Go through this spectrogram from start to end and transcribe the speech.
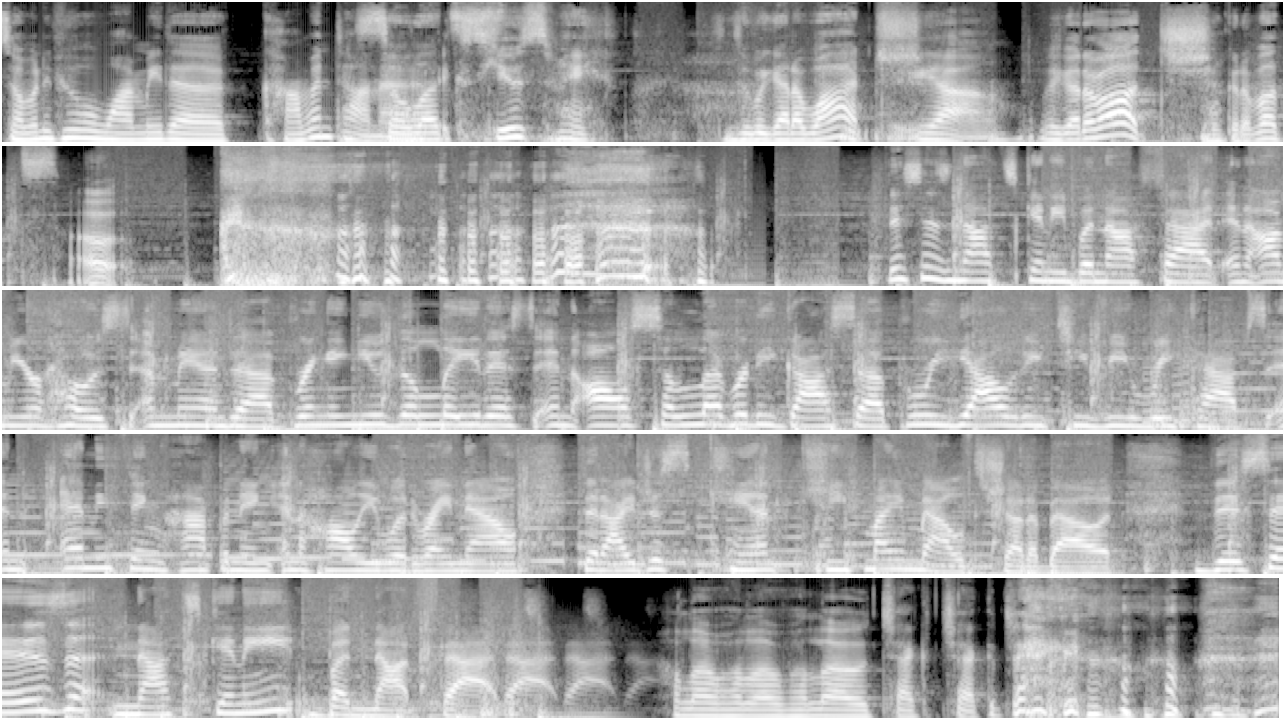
So many people want me to comment on So it. let's- Excuse me. So we gotta watch. Yeah, we gotta watch. We gotta watch. Oh, This is Not Skinny But Not Fat, and I'm your host, Amanda, bringing you the latest in all celebrity gossip, reality TV recaps, and anything happening in Hollywood right now that I just can't keep my mouth shut about. This is Not Skinny But Not Fat. Hello, hello, hello. Check, check, check.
